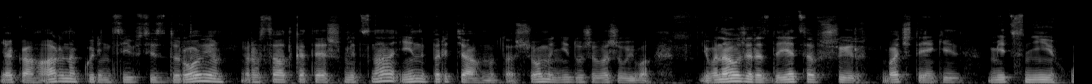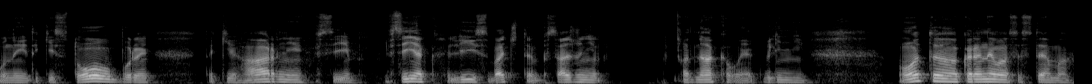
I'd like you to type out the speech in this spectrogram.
Яка гарна, корінці всі здорові, розсадка теж міцна і не перетягнута, що мені дуже важливо. І вона вже роздається вшир. Бачите, які міцні у неї такі стовбури, такі гарні всі. Всі як ліс, бачите, посаджені однаково, як в ліні. От е, коренева система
